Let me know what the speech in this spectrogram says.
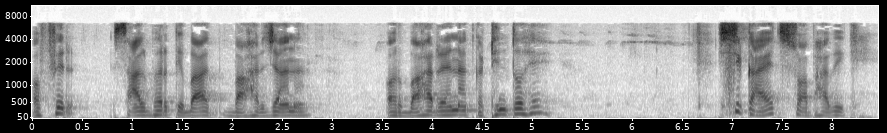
और फिर साल भर के बाद बाहर जाना। और बाहर रहना कठिन तो है। शिकायत स्वाभाविक है।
